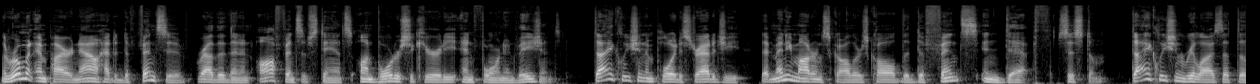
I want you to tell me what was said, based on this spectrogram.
The Roman Empire now had a defensive rather than an offensive stance on border security and foreign invasions. Diocletian employed a strategy that many modern scholars call the defense in depth system. Diocletian realized that the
